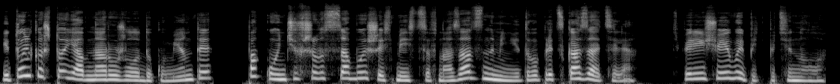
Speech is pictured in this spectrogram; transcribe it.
и только что я обнаружила документы, покончившего с собой шесть месяцев назад знаменитого предсказателя. Теперь еще и выпить потянуло.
